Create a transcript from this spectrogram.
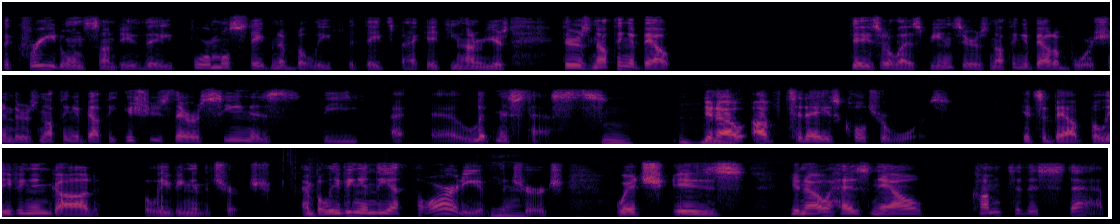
the creed on Sunday, the formal statement of belief that dates back 1800 years, there's nothing about gays or lesbians, there's nothing about abortion, there's nothing about the issues that are seen as the uh, uh, litmus tests Hmm. Mm-hmm. you know, of today's culture wars. It's about believing in God, believing in the church, and believing in the authority of Yeah. the church, which is, you know, has now come to this step.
